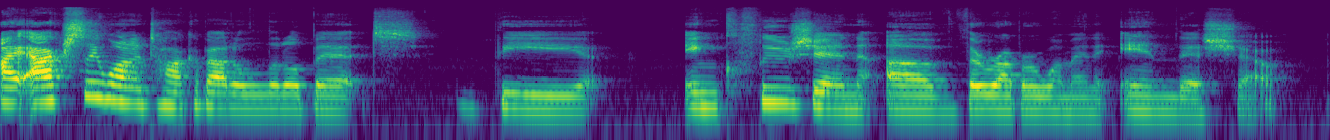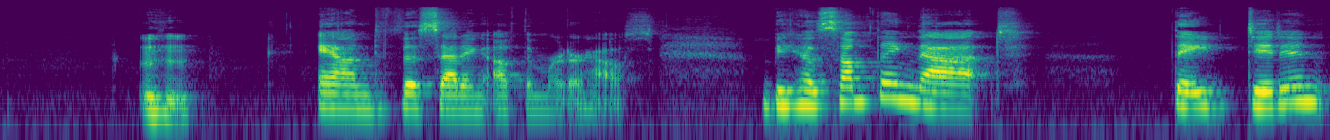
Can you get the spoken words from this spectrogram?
I actually want to talk about a little bit the inclusion of the Rubber Woman in this show Mhm. and the setting of the murder house because something that they didn't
